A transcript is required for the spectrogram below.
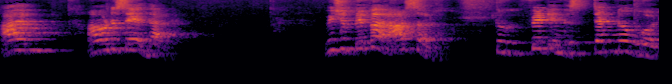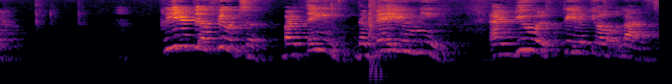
I am I want to say that we should prepare ourselves to fit in this techno world. Create your future by thinking the way you need and you will create your life.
